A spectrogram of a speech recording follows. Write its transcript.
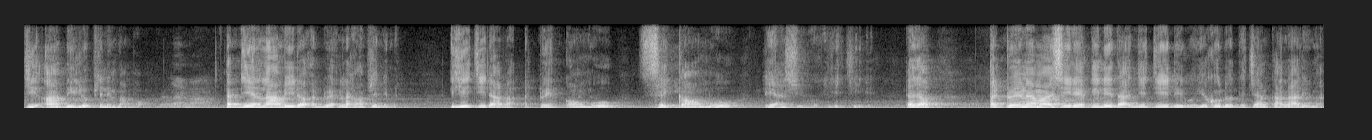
ကြည်အာသေးလို့ဖြစ်နေမှာပေါ့အပြင်လှပြီးတော့အတွင်းအလကားဖြစ်နေမယ်အရေးကြီးတာကအတွင်းကောင်းဖို့စိတ်ကောင်းဖို့တရားရှိဖို့အရေးကြီးတယ်အဲကြောင့်အတွင်းထဲမှာရှိတဲ့ကိလေသာအညစ်အကြေးတွေကိုယခုလိုတကြံကာလတွေမှာ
